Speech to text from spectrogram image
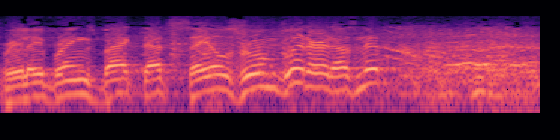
Really brings back that salesroom glitter, doesn't it?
